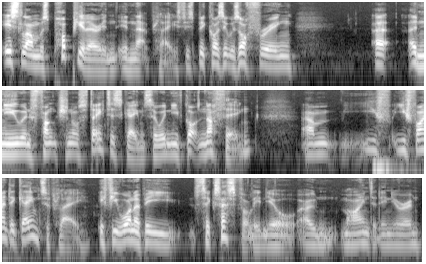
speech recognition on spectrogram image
Islam was popular in, in that place. It's because it was offering a, a new and functional status game. So when you've got nothing, um, you f- you find a game to play if you want to be successful in your own mind and in your own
